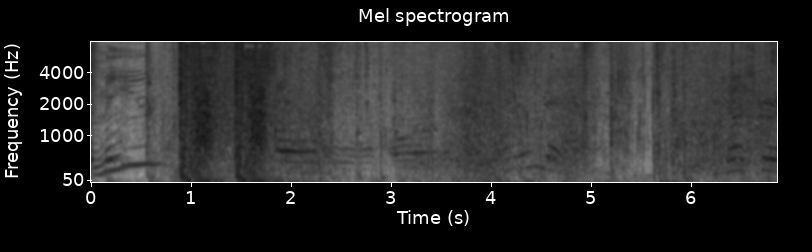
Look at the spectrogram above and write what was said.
Oh man. Just for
